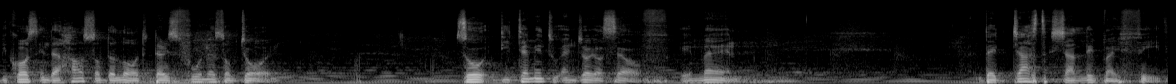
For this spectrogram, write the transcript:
Because in the house of the Lord there is fullness of joy. So determine to enjoy yourself. Amen. The just shall live by faith.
